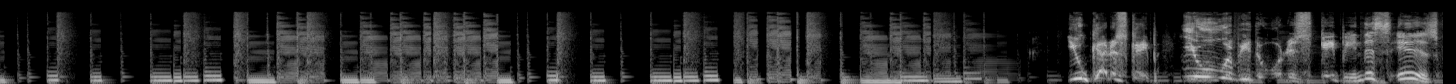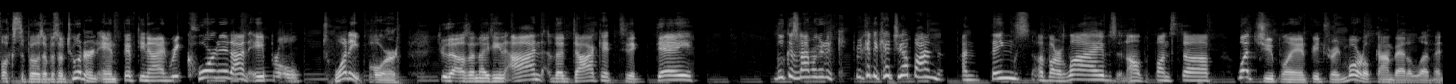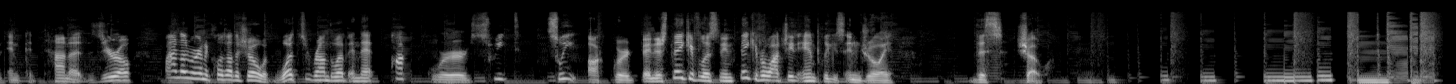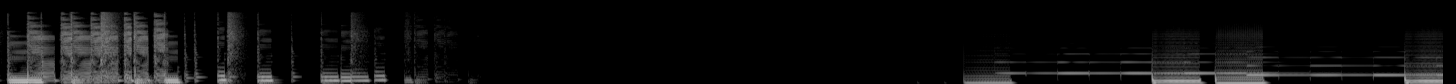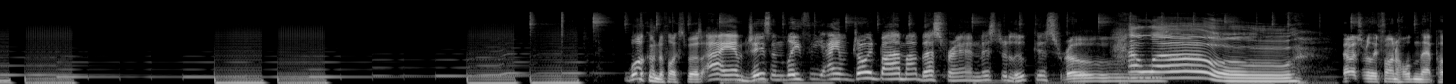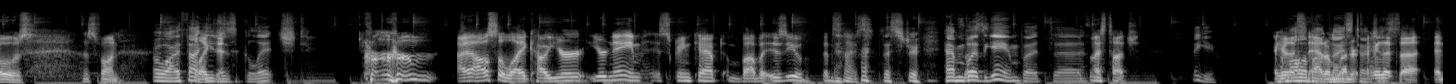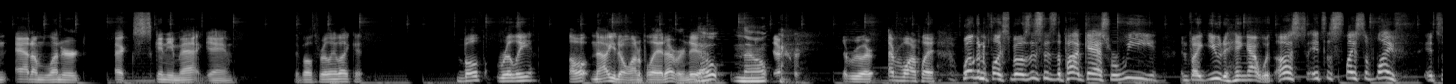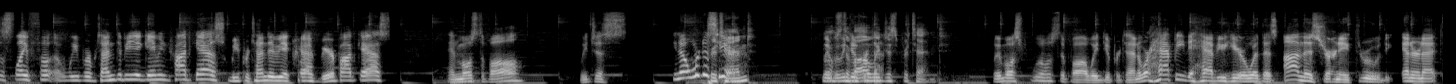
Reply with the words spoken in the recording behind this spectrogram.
You can't escape. You will be the one escaping. This is Fluxtapose episode 259, recorded on April 24th, 2019. On the docket today, Lucas and I are going to we're going to catch you up on on things of our lives and all the fun stuff. What you playing, featuring Mortal Kombat 11 and Katana Zero. Finally, we're going to close out the show with what's around the web and that awkward, sweet, sweet, awkward finish. Thank you for listening. Thank you for watching, and please enjoy this show. Welcome to Fluxpose. I am Jason Lacey. I am joined by my best friend, Mr. Lucas Rose. Hello. That was really fun holding that pose. That's fun. Oh, I thought I you liked it. just glitched. I also like how your your name is screen capped. Baba is you. That's nice. That's true. Haven't That's- played the game, but uh, That's a nice touch. thank you. I hear I'm that's an Adam nice Leonard. I hear that's a, an Adam Leonard X Skinny Matt game. They both really like it. Both really. Oh, now you don't want to play it ever, do you? Nope, no. Everywhere, ever want to play it. Welcome to Fluxtapose. This is the podcast where we invite you to hang out with us. It's a slice of life. It's a slice. Of, we pretend to be a gaming podcast. We pretend to be a craft beer podcast, and most of all, we just, you know, we're just Pretend. here. We- Most we of all, we just pretend. we most most of all we do pretend we're happy to have you here with us on this journey through the internet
